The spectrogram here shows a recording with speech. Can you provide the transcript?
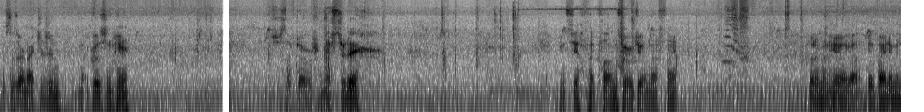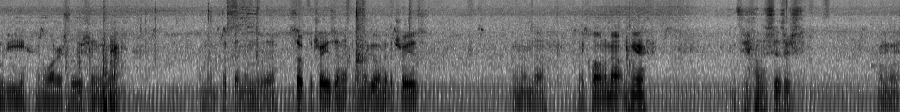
This is our nitrogen that goes in here. It's just left over from yesterday. You can see all the clones we were doing last night. Put them in here. I got the vitamin B and water solution we make. And then put them into the, soak the trays in it and then they go into the trays. And then the, they clone them out in here. You can see all the scissors anyways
